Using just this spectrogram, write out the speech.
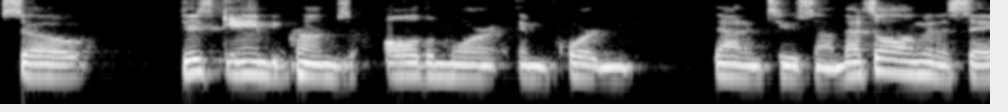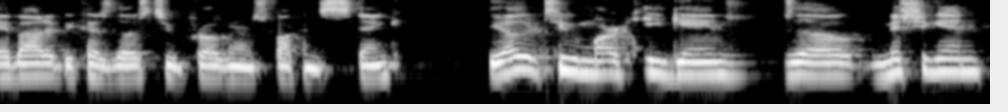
So this game becomes all the more important down in Tucson. That's all I'm going to say about it because those two programs fucking stink. The other two marquee games, though, Michigan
